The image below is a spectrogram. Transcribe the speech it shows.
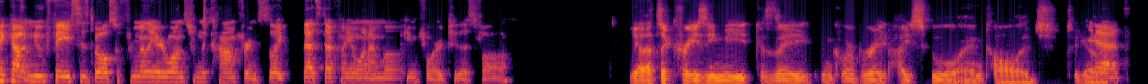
pick out new faces but also familiar ones from the conference so like that's definitely one i'm looking forward to this fall yeah that's a crazy meet because they incorporate high school and college together yeah it's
